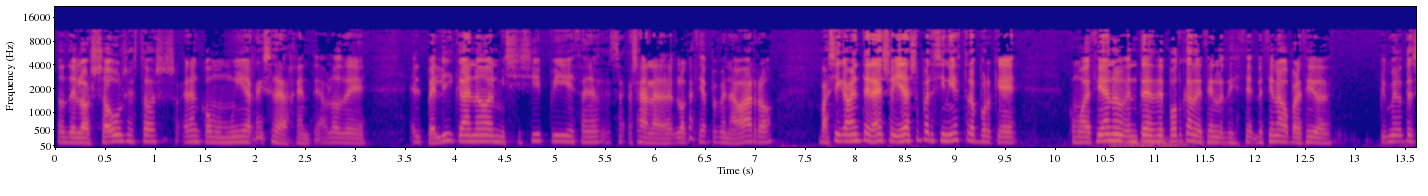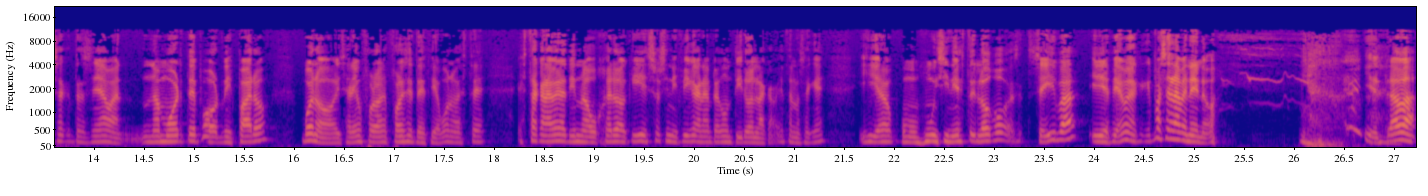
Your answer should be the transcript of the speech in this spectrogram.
donde los shows estos eran como muy a reírse de la gente. Hablo de El Pelícano, el Mississippi, o sea, la- lo que hacía Pepe Navarro. Básicamente era eso, y era súper siniestro porque, como decían antes de podcast, decían, algo parecido. Primero te, enseñaban una muerte por disparo, bueno, y salía un forense y te decía, bueno, este esta calavera tiene un agujero aquí, eso significa que le han pegado un tiro en la cabeza, no sé qué. Y era como muy siniestro y luego se iba y decía, "Venga, ¿qué pasa en la veneno? y entraba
